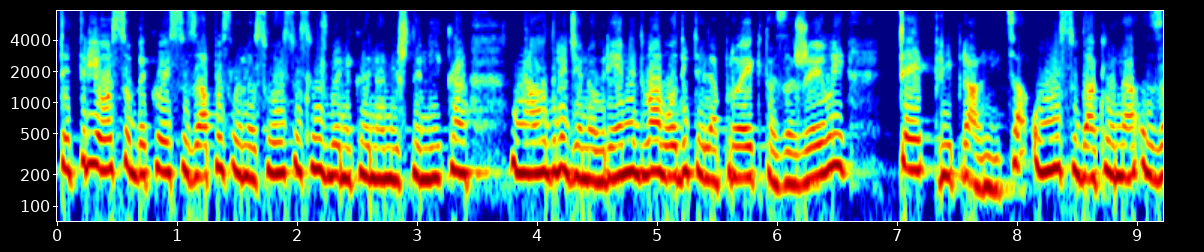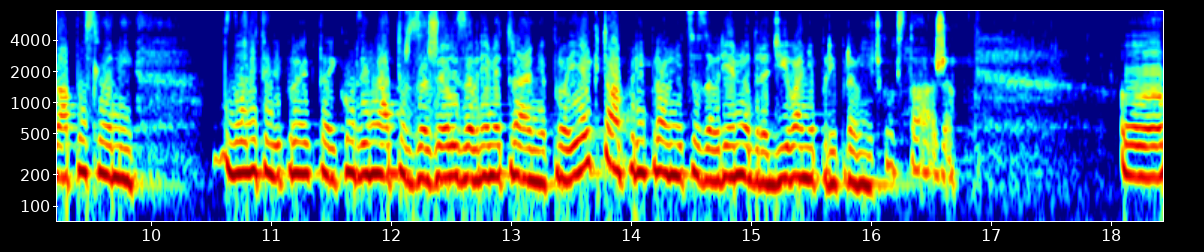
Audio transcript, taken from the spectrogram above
te tri osobe koje su zaposlene u svojstvu službenika i namještenika na određeno vrijeme, dva voditelja projekta Zaželi, te pripravnica. Oni su dakle zaposleni voditelji projekta i koordinator zaželi za vrijeme trajanja projekta, a pripravnica za vrijeme odrađivanja pripravničkog staža. E,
